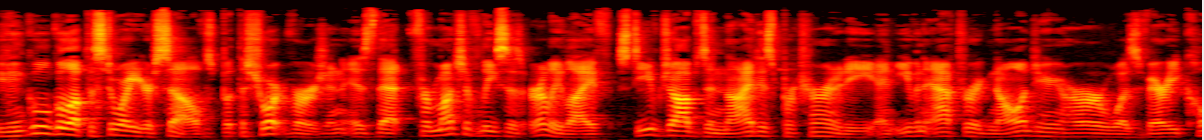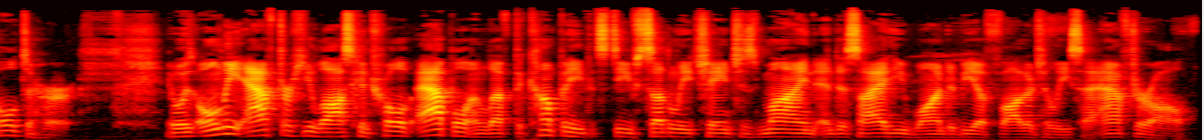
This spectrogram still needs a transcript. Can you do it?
You can Google up the story yourselves, but the short version is that for much of Lisa's early life, Steve Jobs denied his paternity and even after acknowledging her was very cold to her. It was only after he lost control of Apple and left the company that Steve suddenly changed his mind and decided he wanted to be a father to Lisa after all.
